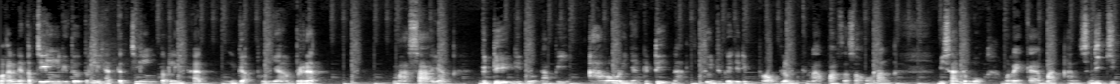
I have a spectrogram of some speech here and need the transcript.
makanan yang kecil gitu terlihat kecil terlihat nggak punya berat masa yang gede gitu tapi kalorinya gede. Nah itu juga jadi problem kenapa seseorang bisa gemuk. Mereka makan sedikit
